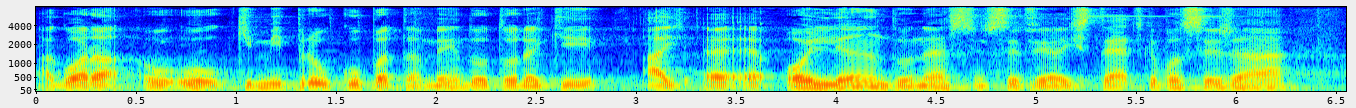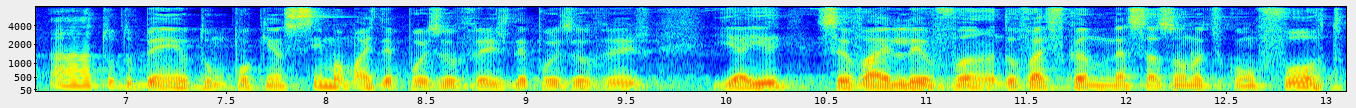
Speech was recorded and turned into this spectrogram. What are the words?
Agora, o, o, que me preocupa também, doutora, é que a, é, é, olhando, né, se você vê a estética, você já ah, tudo bem, eu estou um pouquinho acima, mas depois eu vejo, depois eu vejo. E aí você vai levando, vai ficando nessa zona de conforto.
